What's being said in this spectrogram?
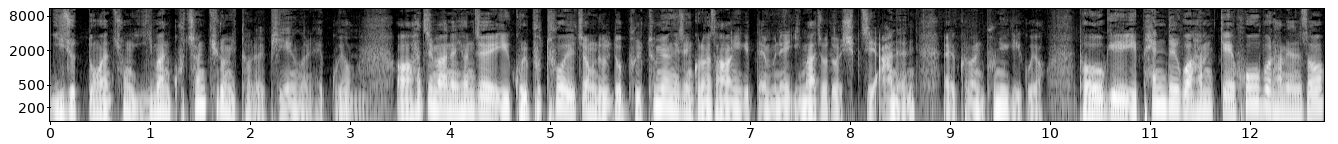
2주 동안 총 2만 9천 킬로미터를 비행을 했고요. 음. 어, 하지만은 현재 이 골프 투어 일정들도 불투명해진 그런 상황이기 때문에 이마저도 쉽지 않은 에, 그런 분위기고요. 더욱이 이 팬들과 함께 호흡을 하면서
